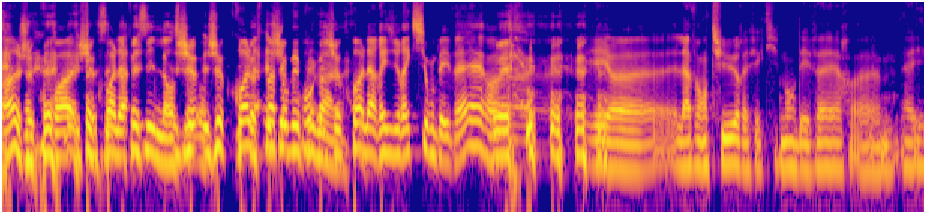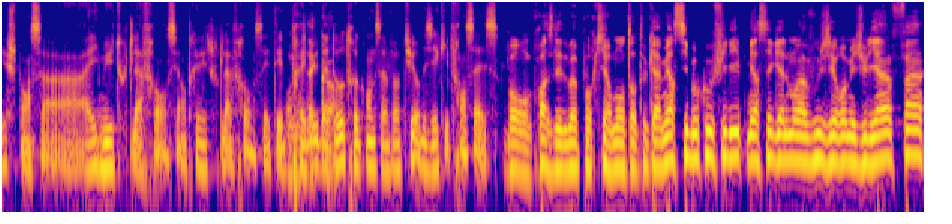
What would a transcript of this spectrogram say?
Ah, je crois, je crois la, facile, là, je, je, crois, la, je, crois, je crois la résurrection des Verts ouais. euh, et euh, l'aventure effectivement des Verts. Euh, et je pense a, a, ému toute la France et entraîné toute la France. Été le prélude à d'autres grandes aventures des équipes françaises. Bon, on croise les doigts pour qu'il remonte en tout cas. Merci beaucoup Philippe. Merci également à vous Jérôme et Julien. Fin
